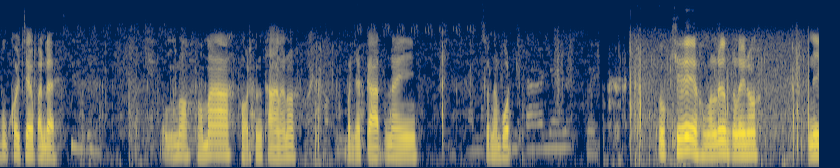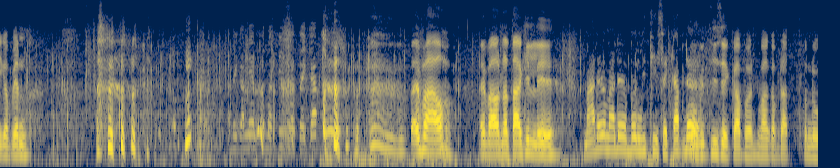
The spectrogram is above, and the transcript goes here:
บ่ค่อยเจอปานใดโอ้เนาะเขามาฮอดครึ่งทางแล้วเนาะบรรยากาศในชนบท โอเคเรามาเริ่มกันเลยเนาะนี่ก็เป็น อันนี้ก็แม่นสมาชิกมาใส่กับไอ้เบาไอ้เบาหน้าตากินเลยมาเด้อมาเด้อเบิ่งวิธีใส่กับเด้อวิธีเสกกับเพิ่นวางกับดักตวนู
